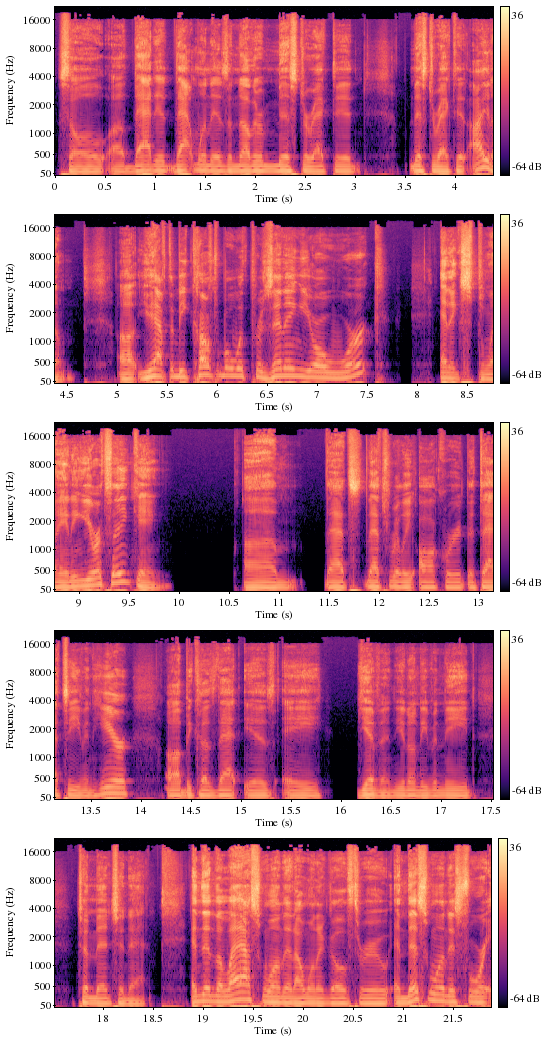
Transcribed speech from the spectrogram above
So uh, that is that one is another misdirected misdirected item. Uh, you have to be comfortable with presenting your work and explaining your thinking. Um, that's that's really awkward that that's even here uh, because that is a given. You don't even need to mention that. And then the last one that I want to go through, and this one is for a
